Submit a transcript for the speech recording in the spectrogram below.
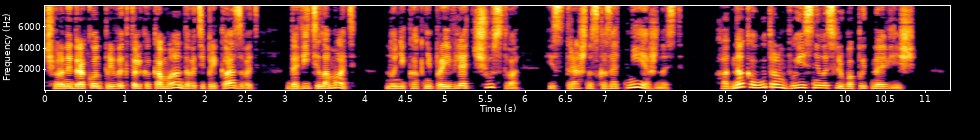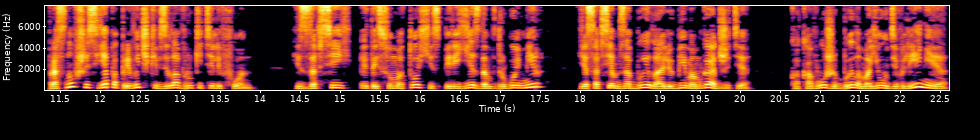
Черный дракон привык только командовать и приказывать, давить и ломать, но никак не проявлять чувства и, страшно сказать, нежность. Однако утром выяснилась любопытная вещь. Проснувшись, я по привычке взяла в руки телефон. Из-за всей этой суматохи с переездом в другой мир Я совсем забыла о любимом гаджете. Каково же было мое удивление,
